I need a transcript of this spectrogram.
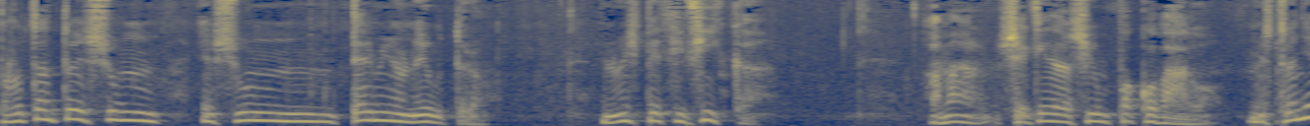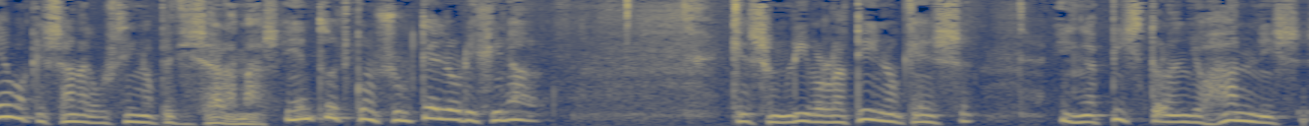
Por lo tanto, es un, es un término neutro, no especifica. Amar se queda así un poco vago. Me extrañaba que San Agustín no precisara más. Y entonces consulté el original, que es un libro latino, que es In Epistola Johannis,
